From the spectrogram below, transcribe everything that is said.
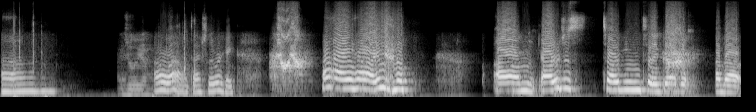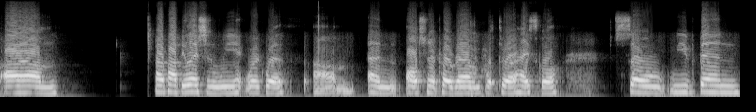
Um, Hi, Julia. oh wow, it's actually working. Julia. Hi, how are you? Um, I was just talking to Greg about our um our population. We work with um an alternate program through our high school. So we've been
